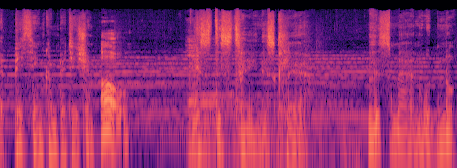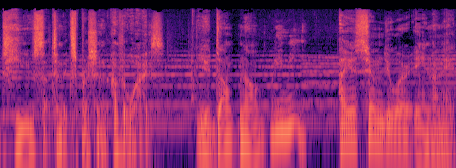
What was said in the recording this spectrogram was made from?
a pissing competition. oh, His disdain is clear. This man would not use such an expression otherwise. You don't know? what do you mean? I assumed you were in on it.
